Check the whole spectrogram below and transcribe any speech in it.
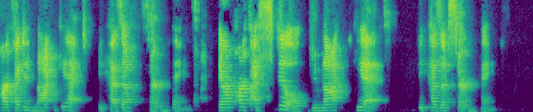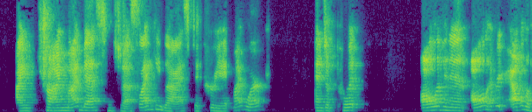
parts I did not get because of certain things. There are parts I still do not get because of certain things. I'm trying my best, just like you guys, to create my work and to put all of it in, all every all the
